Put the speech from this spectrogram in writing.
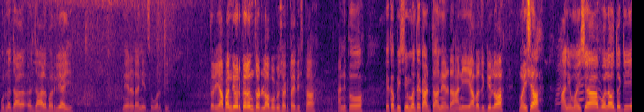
पूर्ण जाळ जाळ भरली आहे नेरडानीच वरती. तर ह्या फांदीवर करण चढलो बघू शकताय दिसता. आणि तो एका पिशवीमध्ये काढता नेरडा. आणि या बाजूक गेलो महिषा आणि महिषा बोला होतं की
